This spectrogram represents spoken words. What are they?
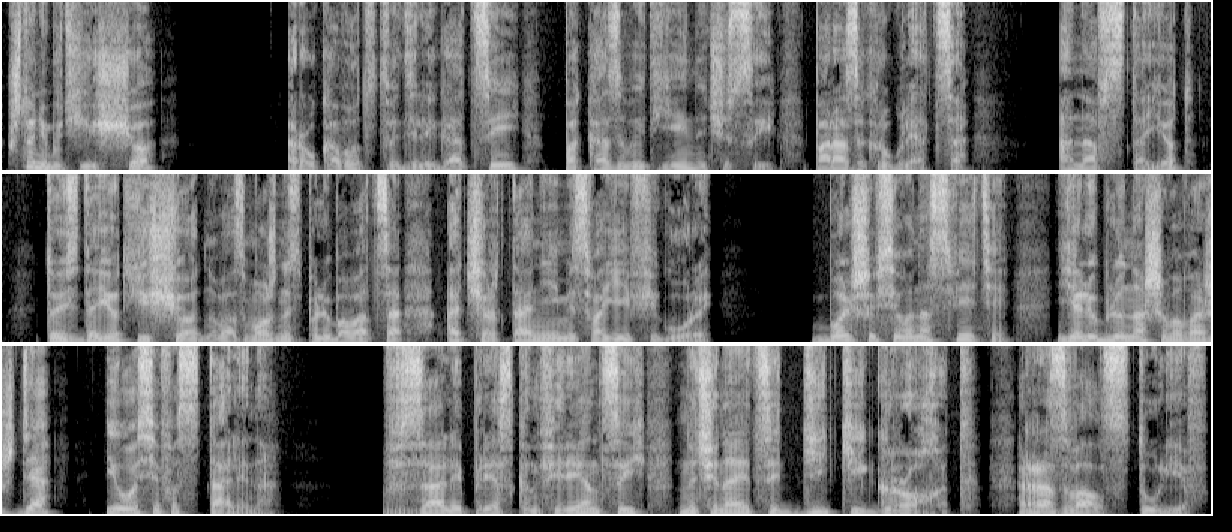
Что-нибудь еще? Руководство делегацией показывает ей на часы. Пора закругляться. Она встает, то есть дает еще одну возможность полюбоваться очертаниями своей фигуры. Больше всего на свете я люблю нашего вождя Иосифа Сталина. В зале пресс-конференций начинается дикий грохот. Развал стульев.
